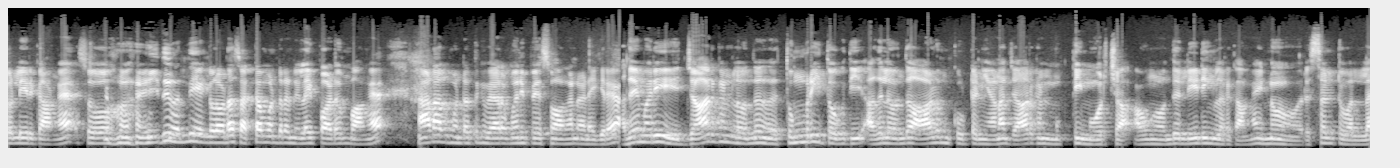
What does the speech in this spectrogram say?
சொல்லியிருக்காங்க. ஸோ இது வந்து எங்களோட சட்டமன்ற நிலைப்பாடும்பாங்க. நாடாளுமன்றத்துக்கு வேற மாதிரி பேசுவாங்கன்னு நினைக்கிறேன். அதே மாதிரி ஜார்க்கண்ட்ல வந்து தும்ரி தொகுதி அதுல வந்து ஆளும் கூட்டணியான ஜார்க்கண்ட் முக்தி மோர்ச்சா அவங்க வந்து லீடிங்ல இருக்காங்க. இன்னும் ரிசல்ட் வரல.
